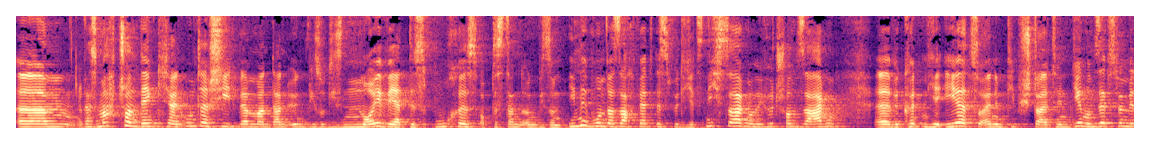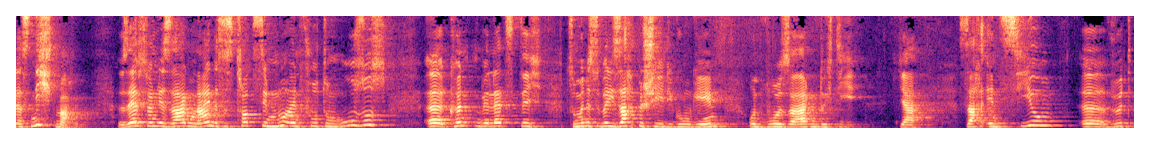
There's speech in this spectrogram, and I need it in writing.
Ähm, das macht schon, denke ich, einen Unterschied, wenn man dann irgendwie so diesen Neuwert des Buches, ob das dann irgendwie so ein Innewohner-Sachwert ist, würde ich jetzt nicht sagen, aber ich würde schon sagen, äh, wir könnten hier eher zu einem Diebstahl tendieren. Und selbst wenn wir das nicht machen, selbst wenn wir sagen, nein, das ist trotzdem nur ein Futum Usus, äh, könnten wir letztlich zumindest über die Sachbeschädigung gehen und wohl sagen, durch die ja, Sachentziehung äh, wird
